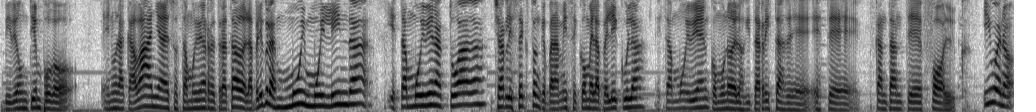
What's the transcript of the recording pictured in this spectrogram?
Vivió un tiempo en una cabaña, eso está muy bien retratado. La película es muy, muy linda y está muy bien actuada. Charlie Sexton, que para mí se come la película, está muy bien como uno de los guitarristas de este cantante folk. Y bueno,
